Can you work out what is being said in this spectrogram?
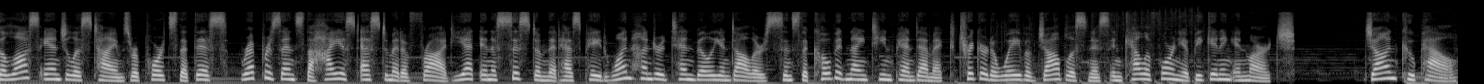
The Los Angeles Times reports that this represents the highest estimate of fraud yet in a system that has paid $110 billion since the COVID-19 pandemic triggered a wave of joblessness in California beginning in March. Jon Coupal,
